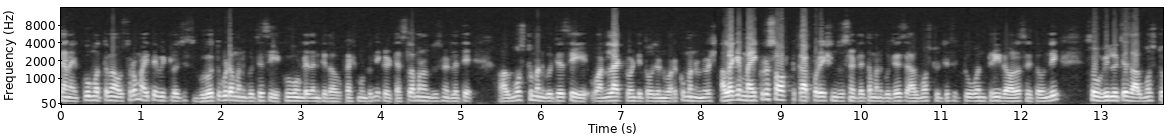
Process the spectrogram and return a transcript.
చాలా ఎక్కువ మొత్తమే అవసరం. అయితే వీటిలో వచ్చేసి గ్రోత్ కూడా మనకు వచ్చేసి ఎక్కువగా ఉండేదానికి అవకాశం ఉంటుంది. ఇక్కడ టెస్లా మనం చూసినట్లయితే ఆల్మోస్ట్ మనకు వచ్చేసి వన్ లాక్ ట్వంటీ థౌసండ్ వరకు మనం ఇన్వెస్ట్ అలాగే మైక్రోసాఫ్ట్ కార్పొరేషన్ చూసినట్లయితే మనకు వచ్చేసి ఆల్మోస్ట్ వచ్చేసి టూ వన్ త్రీ డాలర్స్ అయితే ఉంది. సో వీళ్ళు వచ్చేసి almost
